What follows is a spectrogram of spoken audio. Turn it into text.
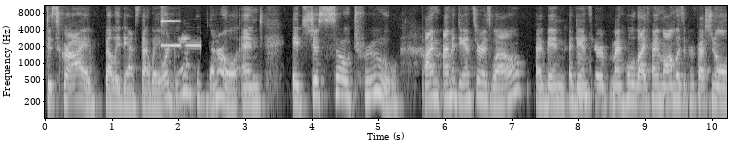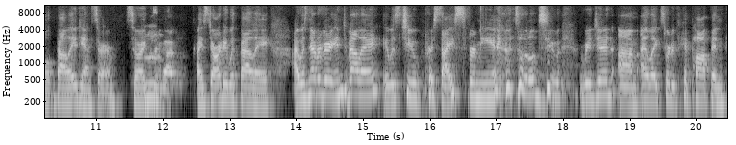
describe belly dance that way or dance in general. And it's just so true. I'm I'm a dancer as well. I've been a dancer my whole life. My mom was a professional ballet dancer. So I grew mm. up I started with ballet. I was never very into ballet. It was too precise for me. it was a little too rigid. Um, I like sort of hip hop and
